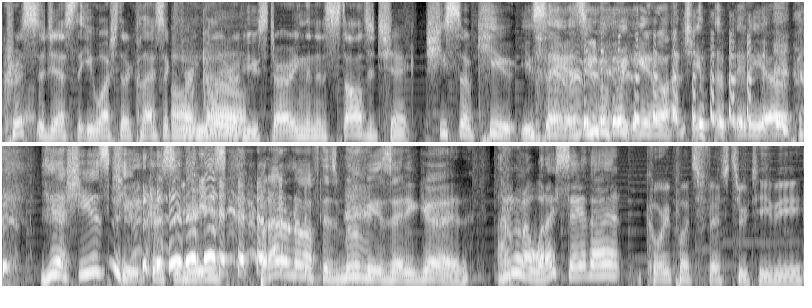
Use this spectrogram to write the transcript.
Chris suggests that you watch their classic Oh, FernGully no. review starring the nostalgia chick. She's so cute, you say as you begin watching the video. Yeah, she is cute, Chris agrees, but I don't know if this movie is any good. I don't know. Would I say that? Corey puts fist through TV.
